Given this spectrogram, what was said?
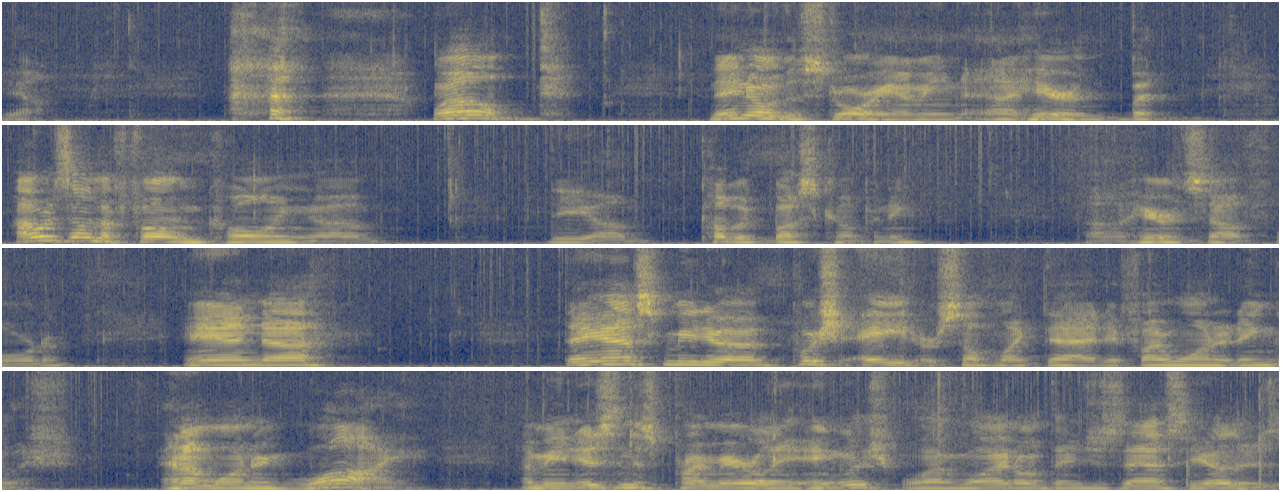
Yeah. well, they know the story. I mean, I hear, but I was on the phone calling um, the um, public bus company uh, here in South Florida, and uh, they asked me to push eight or something like that if I wanted English, and I'm wondering why. I mean, isn't this primarily English? Why why don't they just ask the others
